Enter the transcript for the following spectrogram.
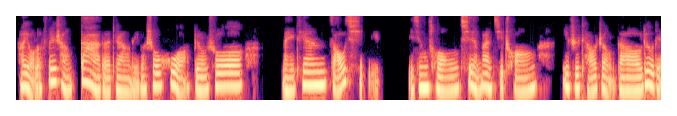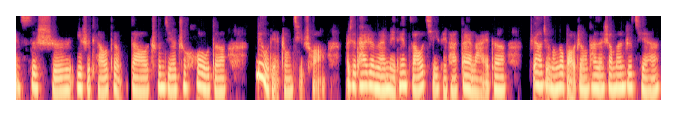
他有了非常大的这样的一个收获。比如说每天早起，已经从七点半起床。一直调整到六点四十，一直调整到春节之后的六点钟起床。而且他认为每天早起给他带来的，这样就能够保证他在上班之前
